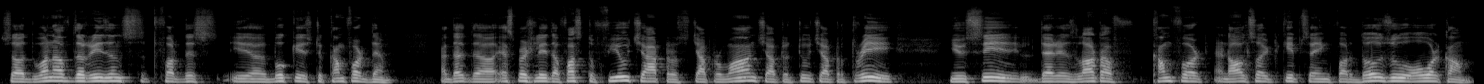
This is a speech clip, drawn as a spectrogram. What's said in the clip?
So, one of the reasons for this uh, book is to comfort them. That the, especially the first few chapters, chapter 1, chapter 2, chapter 3, you see there is a lot of comfort and also it keeps saying for those who overcome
